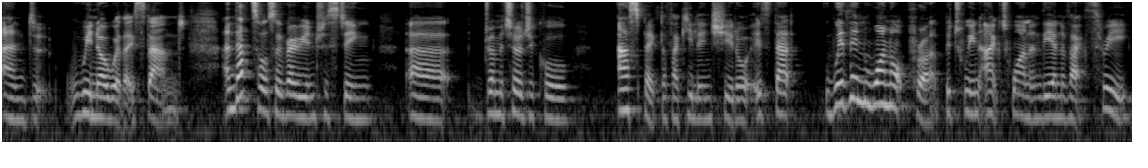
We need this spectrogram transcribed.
and we know where they stand. And that's also a very interesting uh, dramaturgical aspect of Achille and Sciro is that within one opera between Act 1 and the end of Act 3,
